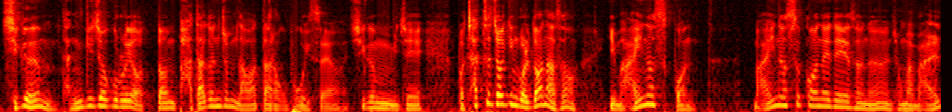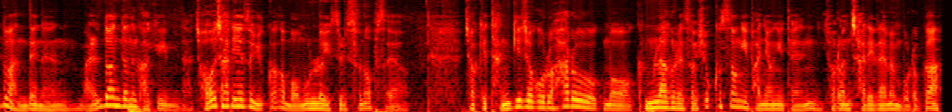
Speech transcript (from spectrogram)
지금 단기적으로의 어떤 바닥은 좀 나왔다라고 보고 있어요. 지금 이제 뭐 차트적인 걸 떠나서 이 마이너스권 마이너스권에 대해서는 정말 말도 안 되는 말도 안 되는 가격입니다. 저 자리에서 유가가 머물러 있을 수는 없어요. 저렇게 단기적으로 하루 뭐 급락을 해서 쇼크성이 반영이 된 저런 자리라면 모를까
